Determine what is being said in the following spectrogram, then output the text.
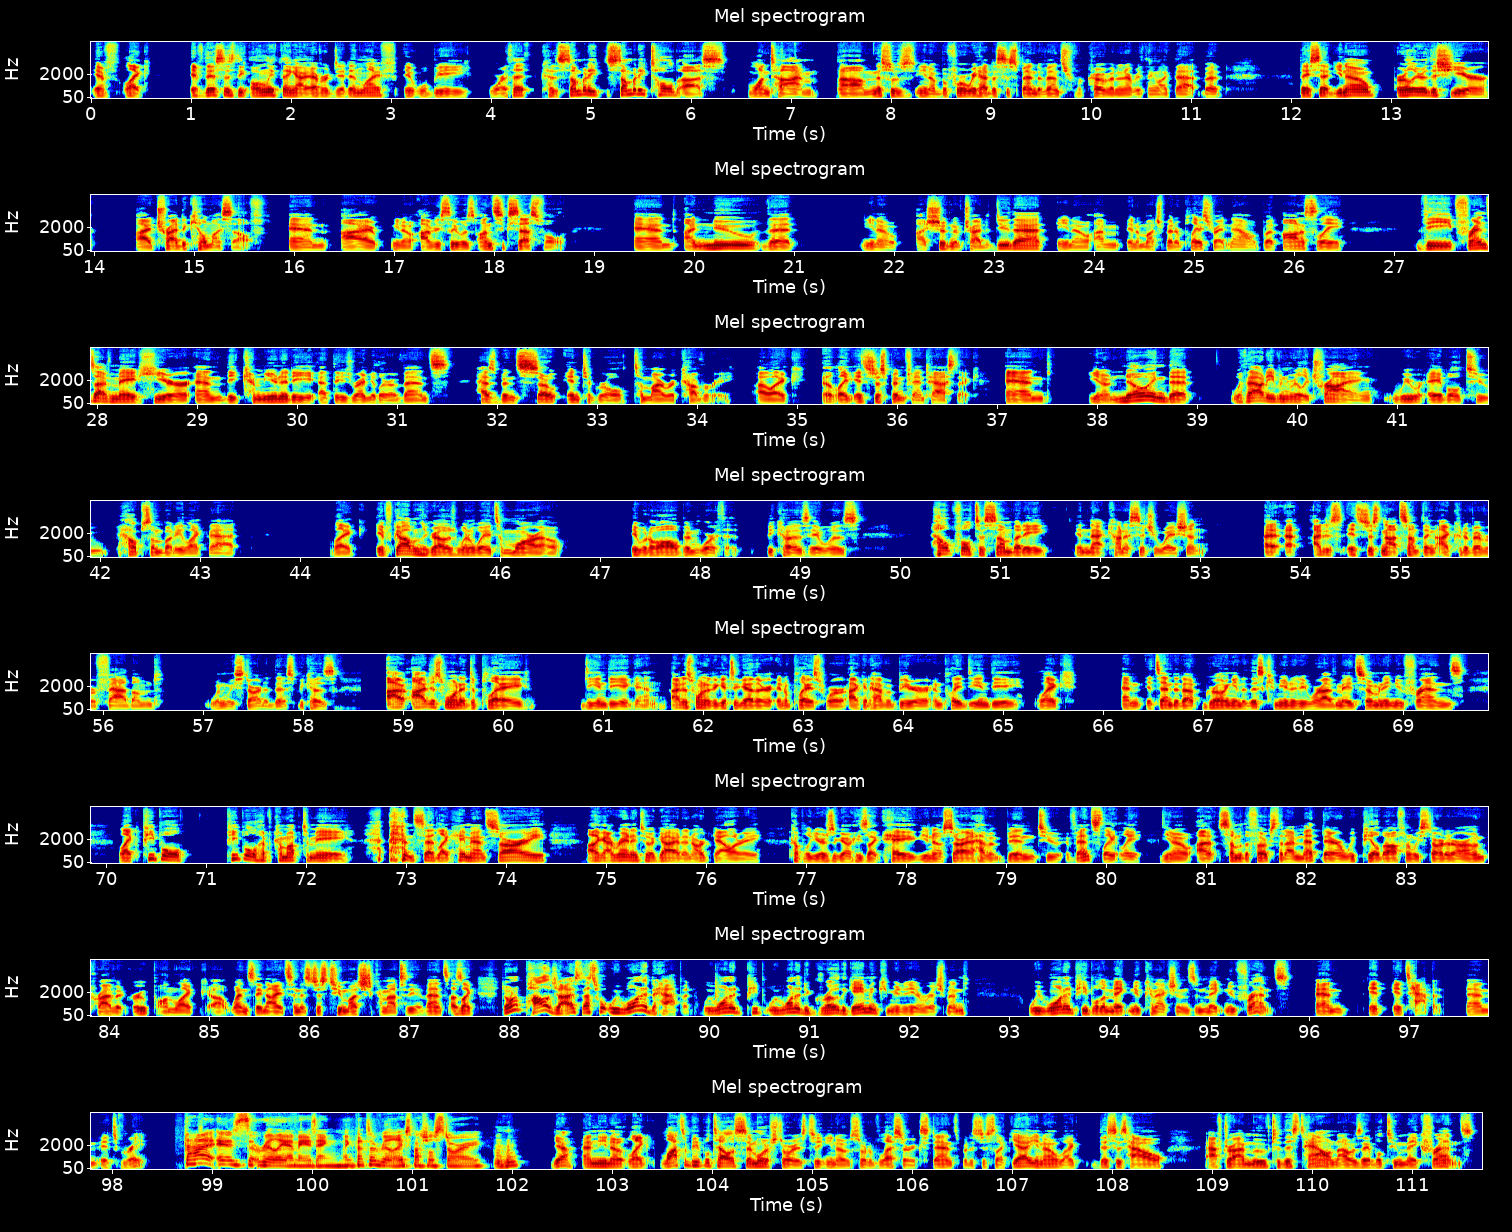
if like if this is the only thing I ever did in life, it will be worth it because somebody somebody told us one time. Um, this was you know before we had to suspend events for COVID and everything like that. But they said, you know, earlier this year I tried to kill myself, and I you know obviously was unsuccessful, and I knew that you know, I shouldn't have tried to do that. You know, I'm in a much better place right now. But honestly, the friends I've made here and the community at these regular events has been so integral to my recovery. I like, like, it's just been fantastic. And, you know, knowing that without even really trying, we were able to help somebody like that. Like, if Goblins and Growlers went away tomorrow, it would have all been worth it because it was helpful to somebody in that kind of situation. I, I, I just, it's just not something I could have ever fathomed when we started this because I, I just wanted to play D and D again. I just wanted to get together in a place where I could have a beer and play D and D. Like, and it's ended up growing into this community where I've made so many new friends. Like people, people have come up to me and said like, "Hey man, sorry." Like I ran into a guy at an art gallery couple of years ago. He's like, "Hey, you know, sorry I haven't been to events lately. You know, I, some of the folks that I met there, we peeled off and we started our own private group on like uh, Wednesday nights, and it's just too much to come out to the events." I was like, "Don't apologize. That's what we wanted to happen. We wanted people. We wanted to grow the gaming community in Richmond. We wanted people to make new connections and make new friends, and it it's happened, and it's great." That is really amazing. Like that's a really special story. Mm-hmm. Yeah. And, you know, like lots of people tell us similar stories to, you know, sort of lesser extents, but it's just like, yeah, you know, like this is how after I moved to this town, I was able to make friends.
